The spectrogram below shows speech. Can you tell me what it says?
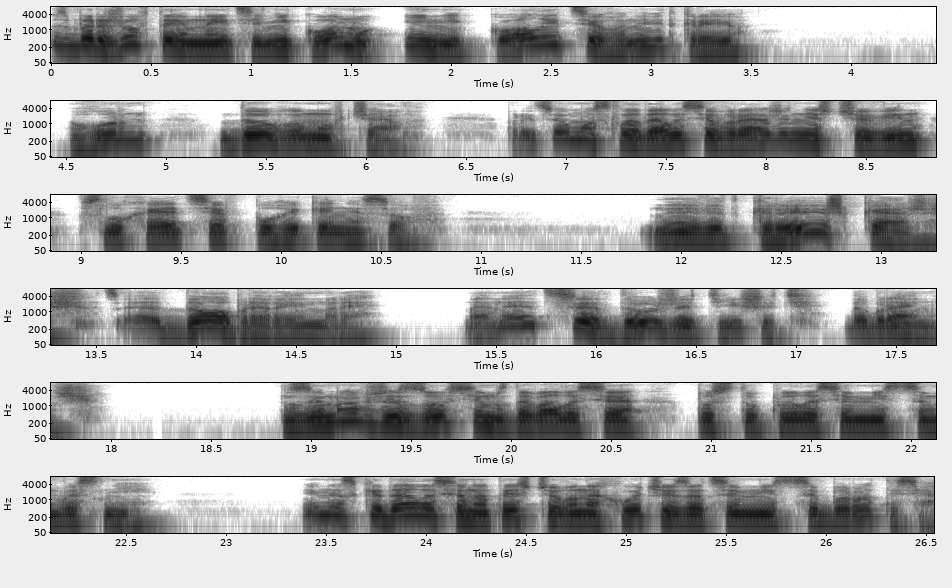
збережу в таємниці нікому і ніколи цього не відкрию. Горн довго мовчав. При цьому складалося враження, що він вслухається в пугикання сов. Не відкриєш, кажеш, це добре, Рейнмаре. Мене це дуже тішить. Добраніч. Зима вже зовсім, здавалося, поступилася місцем весні, і не скидалася на те, що вона хоче за це місце боротися.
